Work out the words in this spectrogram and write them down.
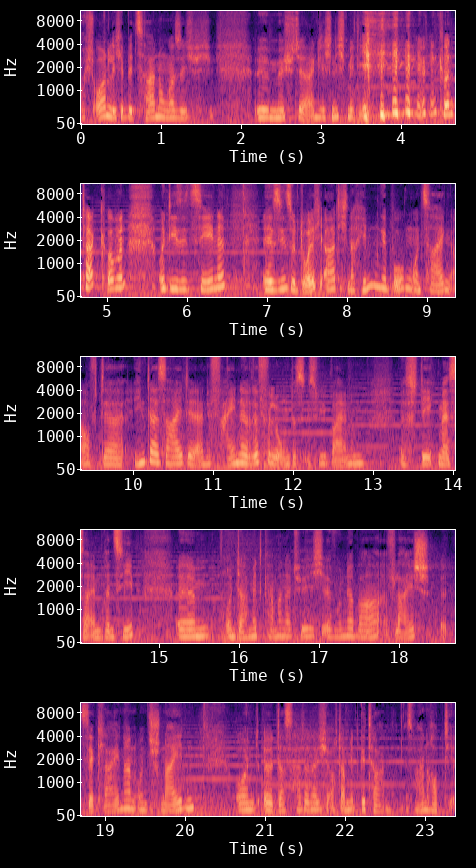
recht ordentliche Bezahnung. Also ich äh, möchte eigentlich nicht mit ihm in Kontakt kommen. Und diese Zähne äh, sind so dolchartig nach hinten gebogen und zeigen auf der Hinterseite eine feine Riffelung. Das ist wie bei einem Steakmesser im Prinzip. Ähm, und damit kann man natürlich äh, wunderbar Fleisch äh, zerkleinern und schneiden. Und äh, das hat er natürlich auch damit getan. Es war ein Raubtier.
